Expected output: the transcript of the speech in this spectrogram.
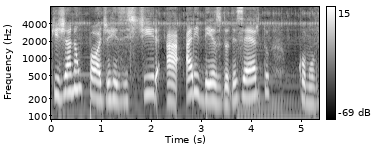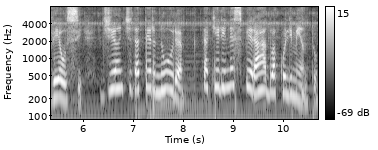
que já não pode resistir à aridez do deserto, comoveu-se diante da ternura daquele inesperado acolhimento.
